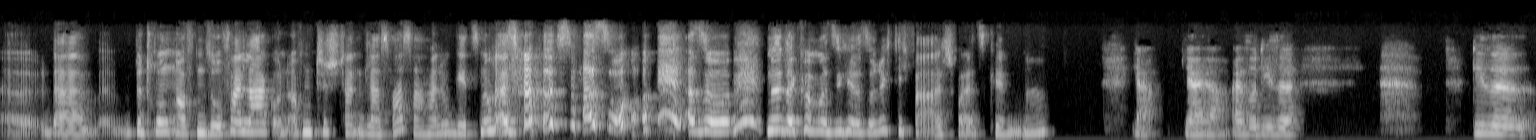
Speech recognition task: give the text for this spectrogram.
äh, da betrunken auf dem Sofa lag und auf dem Tisch stand ein Glas Wasser. Hallo, geht's noch? Also das war so, also ne, da kommt man sich ja so richtig verarscht als Kind. Ne? Ja, ja, ja. Also diese, diese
